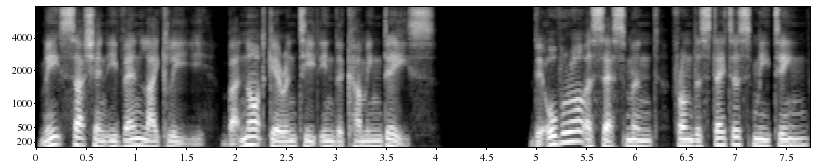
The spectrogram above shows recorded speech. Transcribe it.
made such an event likely, but not guaranteed in the coming days. The overall assessment from the status meeting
